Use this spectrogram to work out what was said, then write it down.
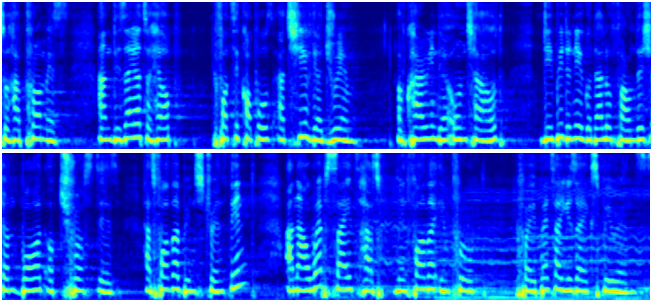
to her promise and desire to help 40 couples achieve their dream of carrying their own child, the Ibidunni Ighodalo Foundation Board of Trustees has further been strengthened and our website has been further improved for a better user experience.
